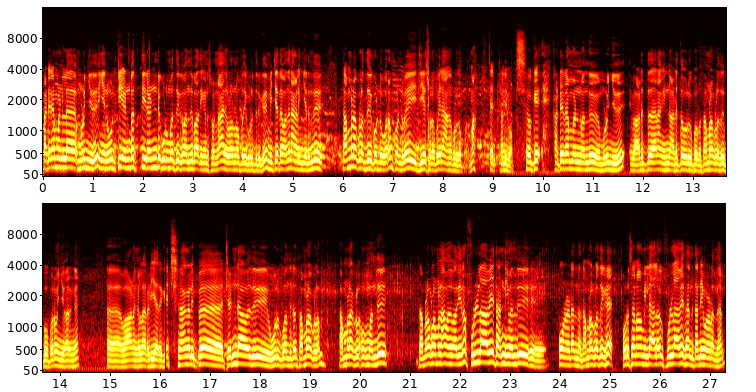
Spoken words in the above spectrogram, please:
கடினமண்ணில் முடிஞ்சுது. இங்கே நூற்றி எண்பத்தி ரெண்டு குடும்பத்துக்கு வந்து பார்த்தீங்கன்னு சொன்னால் இந்த உடல் முப்பது கொடுத்துருக்கு. மிச்சத்தை வந்து நாங்கள் இங்கேருந்து தம்மன குளத்துக்கு கொண்டு போகிறோம் கொண்டு போய் ஜிஎஸோட போய் நாங்கள் கொடுக்க போகிறோமா சரி கண்டிப்பாக ஓகே. கட்டிடமன் வந்து முடிஞ்சுது. இப்போ அடுத்ததாக நாங்கள் இன்னும் அடுத்த ஊருக்கு போகிறோம் தம்மன குளத்துக்கு போக போகிறோம் இங்கே பாருங்க. வாகனங்கள்லாம் ரெடியாக இருக்குது நாங்கள் இப்போ ரெண்டாவது ஊருக்கு வந்துட்டோம். தம்மனக்குளம் தம்மனக்குளம் வந்து தமிழகுளமெல்லாம் வந்து பார்த்திங்கன்னா ஃபுல்லாகவே தண்ணி வந்து போன இடம் தான். தமிழகுளத்துக்கு ஒரு சனமும் இல்லாத அளவுக்கு ஃபுல்லாகவே தண்ணி தண்ணி போன இடம் தான்.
